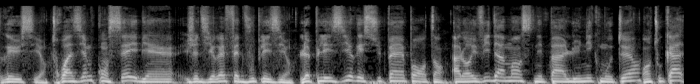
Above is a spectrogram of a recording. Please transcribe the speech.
réussir. Troisième conseil, eh bien, je dirais, faites-vous plaisir. Le plaisir est super important. Alors, évidemment, ce n'est pas l'unique tonique moteur. En tout cas,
